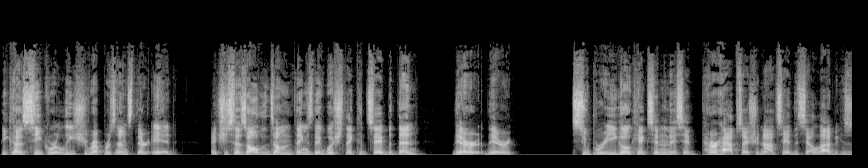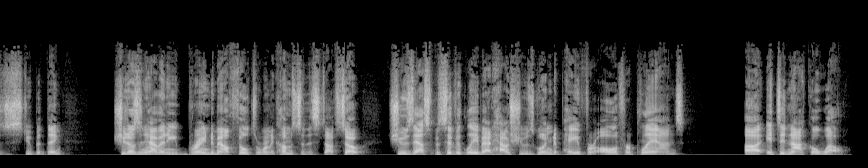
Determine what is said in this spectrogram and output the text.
because secretly she represents their id. And she says all the dumb things they wish they could say, but then their their super ego kicks in and they say, perhaps I should not say this out loud because it's a stupid thing. She doesn't have any brain to mouth filter when it comes to this stuff. So she was asked specifically about how she was going to pay for all of her plans. Uh, it did not go well.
